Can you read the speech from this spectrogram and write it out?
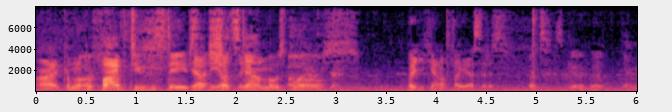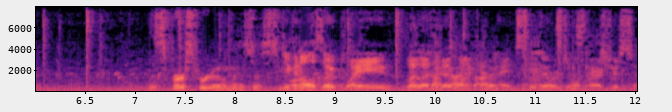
All right, coming up Oh, to 5 2, the stage Yeah, that shuts DLC. down most Oh, players. okay. but you cannot play as it is. But Let's get it, man. Damn it. This first room is just too you can hard also me. play the Left 4 That Dead guy 1 got it. campaigns with the it's original just characters. So.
